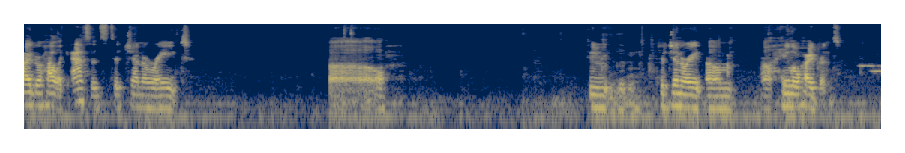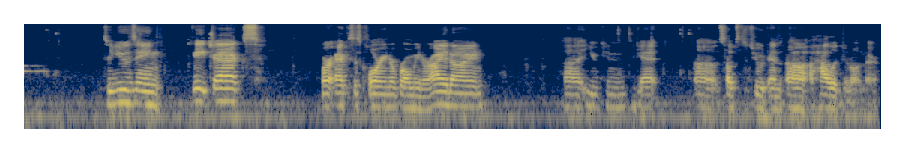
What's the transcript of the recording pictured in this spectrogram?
hydrohalic acids to generate uh, to to generate um, uh, halohydrins. So using HX, or X is chlorine or bromine or iodine, uh, you can get uh, substitute and uh, a halogen on there.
